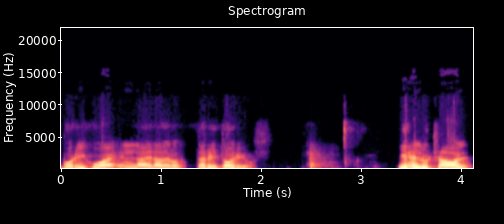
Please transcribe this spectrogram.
boricuas en la era de los territorios. Y es el luchador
